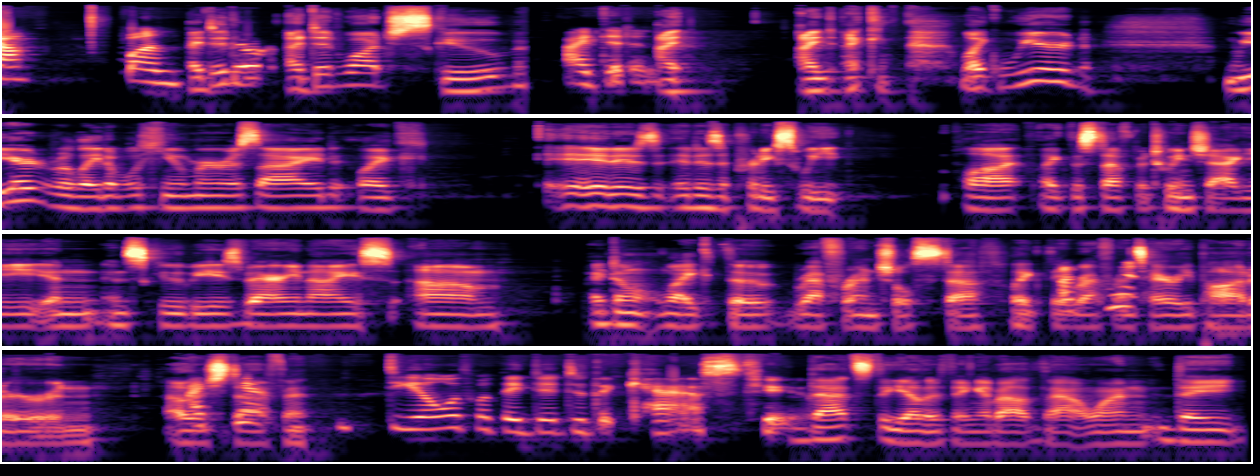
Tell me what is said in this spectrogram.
Yeah, fun. I did. I did watch Scoob. I didn't. I, I, I can like weird, weird relatable humor aside. Like it is. It is a pretty sweet plot. Like the stuff between Shaggy and and Scooby is very nice. Um, I don't like the referential stuff. Like they reference Harry Potter and other I stuff. And Deal with what they did to the cast too. that's the other thing about that one. They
